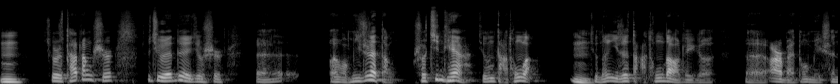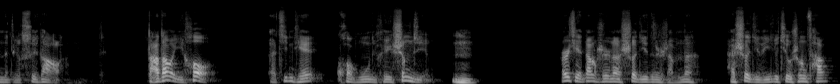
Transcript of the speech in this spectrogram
嗯就是他当时救援队就是呃呃，我们一直在等，说今天啊就能打通了，嗯就能一直打通到这个呃二百多米深的这个隧道了。打到以后，呃，今天矿工就可以升井，嗯而且当时呢设计的是什么呢？还设计了一个救生舱。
